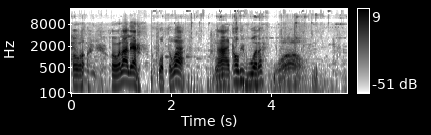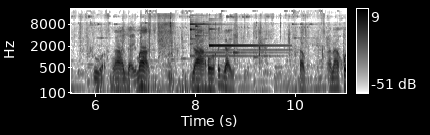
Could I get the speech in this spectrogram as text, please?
โอ้โอ้ยล่าแรงขวบแต่ว่างาเท่าพี่บัวนะว้าวดูอะงาใหญ่มาก ยาวแล้วก็ใหญ่ครับอนาคต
